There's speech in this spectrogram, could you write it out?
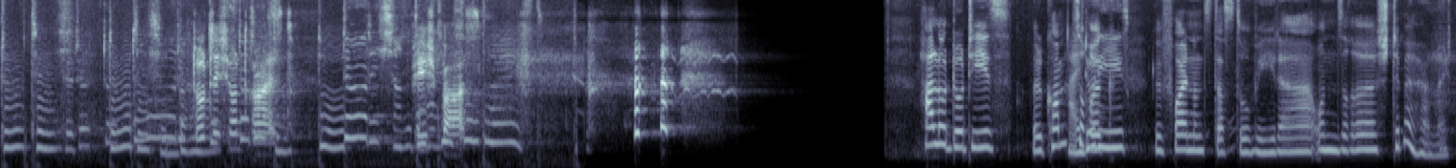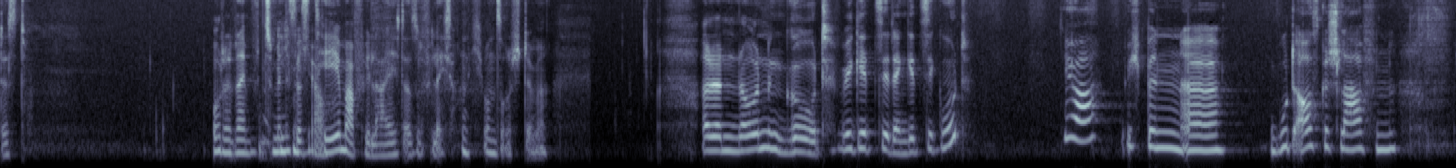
Duttig und dreist. Viel Spaß. Hallo Duttis, willkommen Hi, zurück. Duttis. Wir freuen uns, dass du wieder unsere Stimme hören möchtest. Oder dann zumindest das auch. Thema vielleicht, also vielleicht auch nicht unsere Stimme. Also nun gut, wie geht's dir denn? Geht's dir gut? Ja, ich bin äh, gut ausgeschlafen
